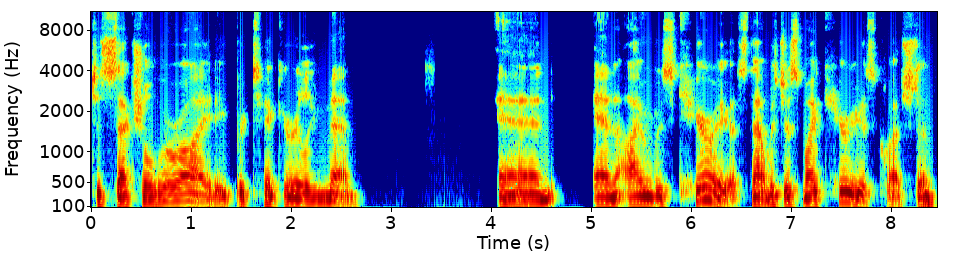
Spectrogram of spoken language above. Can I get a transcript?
to sexual variety, particularly men. And and I was curious. That was just my curious question.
